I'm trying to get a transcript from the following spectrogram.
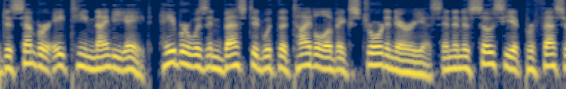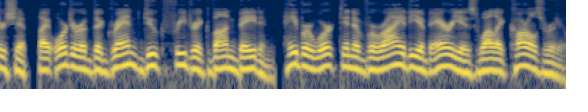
December 1898, Haber was invested with the title of Extraordinarius and an associate professorship, by order of the Grand Duke Friedrich von Baden. Haber worked in a variety of areas while at Karlsruhe,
